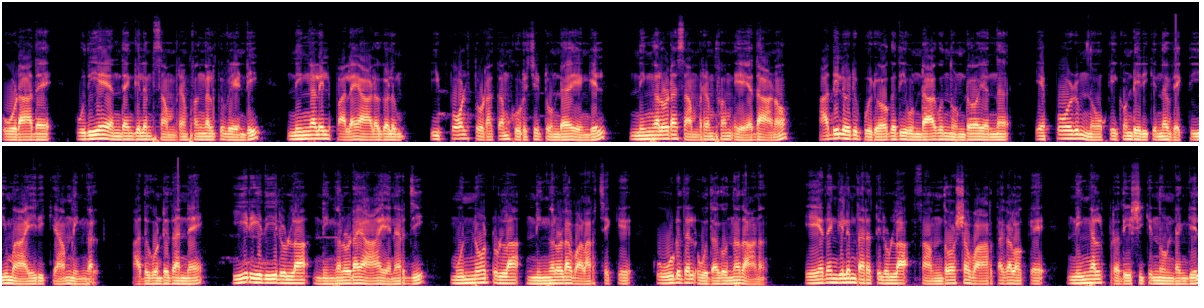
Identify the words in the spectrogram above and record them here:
കൂടാതെ പുതിയ എന്തെങ്കിലും സംരംഭങ്ങൾക്ക് വേണ്ടി നിങ്ങളിൽ പല ആളുകളും ഇപ്പോൾ തുടക്കം കുറിച്ചിട്ടുണ്ട് എങ്കിൽ നിങ്ങളുടെ സംരംഭം ഏതാണോ അതിലൊരു പുരോഗതി ഉണ്ടാകുന്നുണ്ടോ എന്ന് എപ്പോഴും നോക്കിക്കൊണ്ടിരിക്കുന്ന വ്യക്തിയുമായിരിക്കാം നിങ്ങൾ. അതുകൊണ്ട് തന്നെ ഈ രീതിയിലുള്ള നിങ്ങളുടെ ആ എനർജി മുന്നോട്ടുള്ള നിങ്ങളുടെ വളർച്ചയ്ക്ക് കൂടുതൽ ഉതകുന്നതാണ്. ഏതെങ്കിലും തരത്തിലുള്ള സന്തോഷ വാർത്തകളൊക്കെ നിങ്ങൾ പ്രതീക്ഷിക്കുന്നുണ്ടെങ്കിൽ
